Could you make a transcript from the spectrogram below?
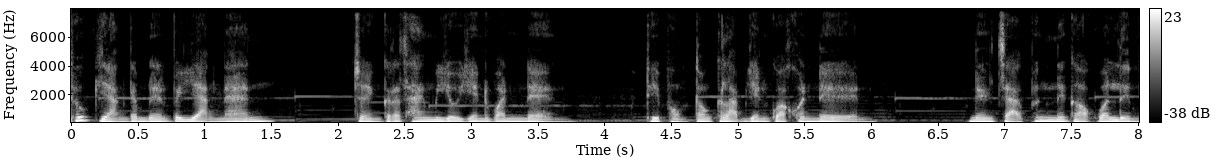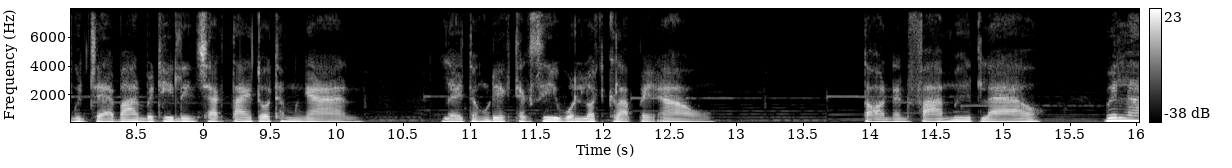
ทุกอย่างดำเนินไปอย่างนั้น จนกระทั่งมีอยู่เย็นวันหนึ่ง ที่ผมต้องกลับเย็นกว่าคนอื่น เนื่องจากเพิ่งนึกออกว่าลืมกุญแจบ้านไปที่ลิ้นชักใต้โต๊ะทำงาน เลยต้องเรียกแท็กซี่วนรถกลับไปเอา ตอนนั้นฟ้ามืดแล้ว เวลา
